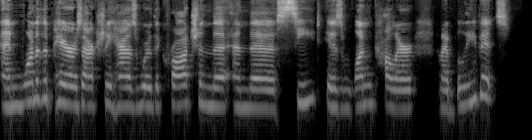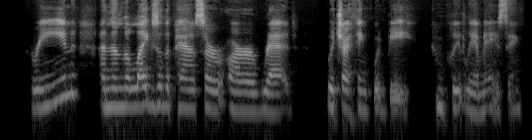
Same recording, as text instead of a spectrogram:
And one of the pairs actually has where the crotch and the, and the seat is one color, and I believe it's green, and then the legs of the pants are, are red, which I think would be completely amazing.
